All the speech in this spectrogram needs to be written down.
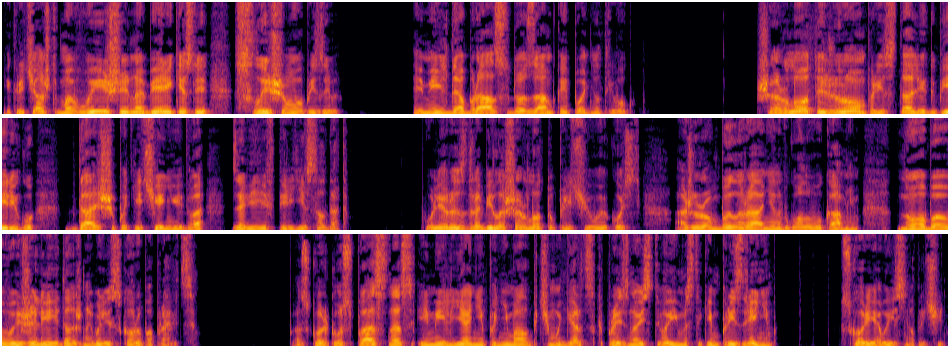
и кричал, что мы вышли на берег, если слышим его призывы. Эмиль добрался до замка и поднял тревогу. Шарлотта и Жером пристали к берегу дальше по течению, едва завидев впереди солдат. Пуля раздробила Шарлотту плечевую кость, а Жером был ранен в голову камнем, но оба выжили и должны были скоро поправиться. Поскольку спас нас Эмиль, я не понимал, почему герцог произносит его имя с таким презрением. Вскоре я выяснил причину.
